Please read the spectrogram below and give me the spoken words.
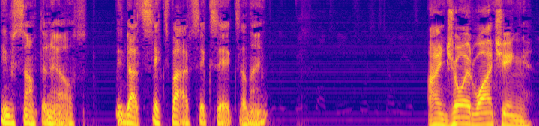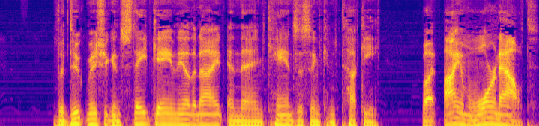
He was something else. He's about six five, six six, I think. I enjoyed watching the Duke Michigan State game the other night and then Kansas and Kentucky. But I am worn out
